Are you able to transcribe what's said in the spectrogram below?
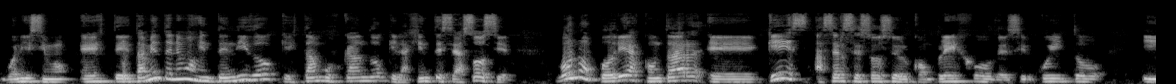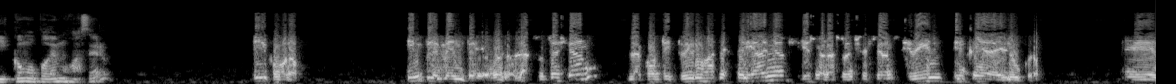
Buenísimo. Este, también tenemos entendido que están buscando que la gente se asocie. ¿Vos nos podrías contar eh, qué es hacerse socio del complejo, del circuito y cómo podemos hacer? Sí, cómo no. Simplemente, bueno, la asociación la constituimos hace seis años y es una asociación civil sin fin de lucro. Eh,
